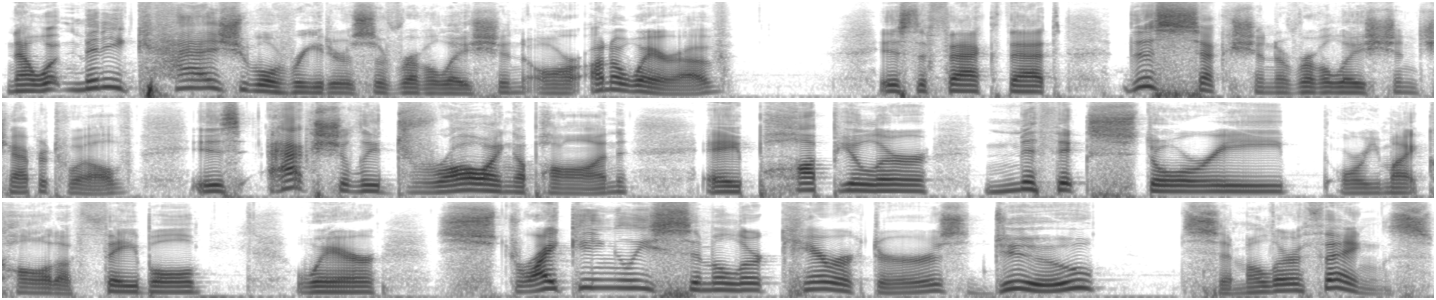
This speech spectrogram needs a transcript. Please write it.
Now, what many casual readers of Revelation are unaware of is the fact that this section of Revelation chapter 12 is actually drawing upon a popular mythic story, or you might call it a fable, where strikingly similar characters do similar things.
